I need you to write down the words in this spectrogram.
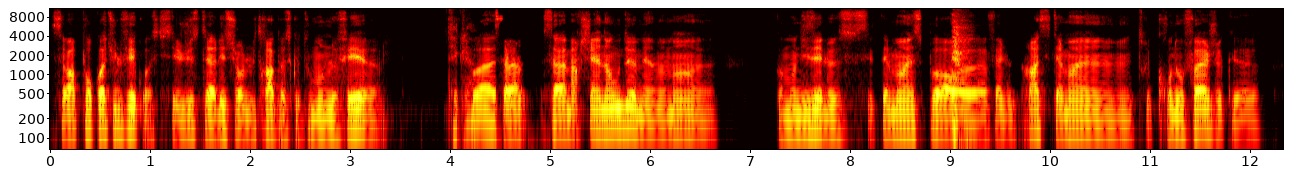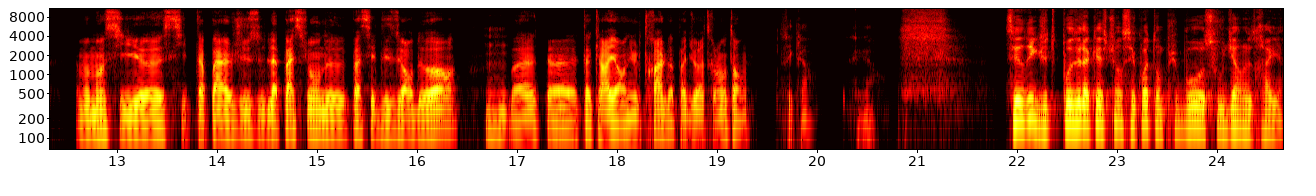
savoir pourquoi tu le fais quoi. Si c'est juste aller sur l'ultra parce que tout le monde le fait, euh, c'est clair. Bah, ça va ça va marcher un an ou deux, mais à un moment, comme on disait, le c'est tellement un sport, enfin l'ultra c'est tellement un, truc chronophage que à un moment si si t'as pas juste la passion de passer des heures dehors, mmh bah ta, ta carrière en ultra elle va pas durer très longtemps. C'est clair, c'est clair. Cédric, je vais te poser la question, c'est quoi ton plus beau souvenir de trail?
